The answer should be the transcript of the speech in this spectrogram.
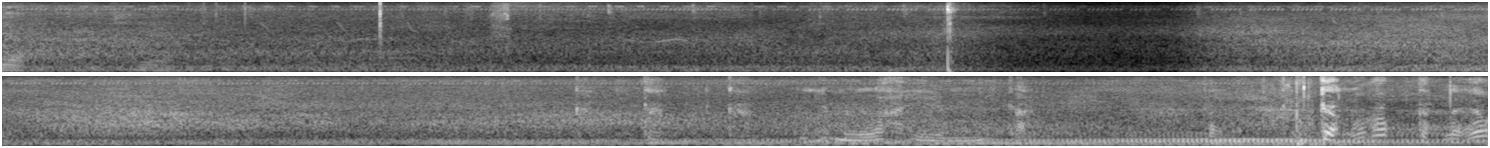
เนี่ยเนี่ยกัดกัดนี่มันไล่มันไม่กัดกัดแล้วครับกัดแล้ว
